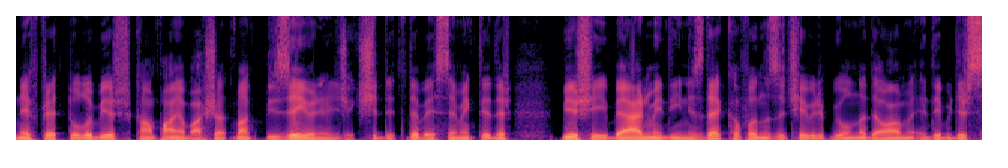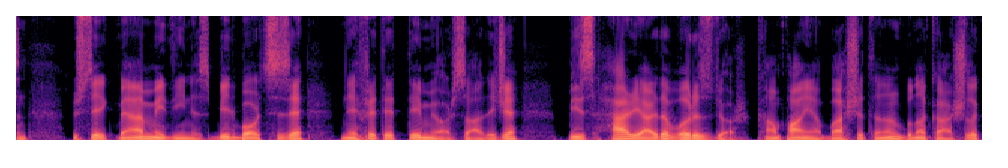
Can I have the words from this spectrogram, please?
nefret dolu bir kampanya başlatmak bize yönelecek şiddeti de beslemektedir. Bir şeyi beğenmediğinizde kafanızı çevirip yoluna devam edebilirsin. Üstelik beğenmediğiniz billboard size nefret et demiyor sadece. Biz her yerde varız diyor. Kampanya başlatanın buna karşılık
